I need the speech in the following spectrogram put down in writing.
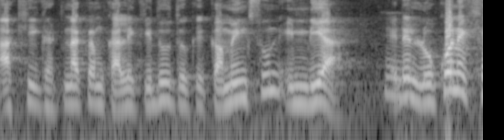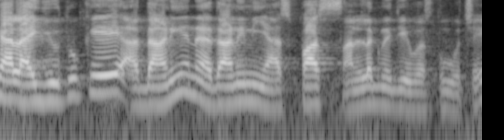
આખી ઘટનાક્રમ કાલે કીધું હતું કે કમિંગ સૂન ઇન્ડિયા એટલે લોકોને ખ્યાલ આવી ગયું હતું કે અદાણી અને અદાણીની આસપાસ સંલગ્ન જે વસ્તુઓ છે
